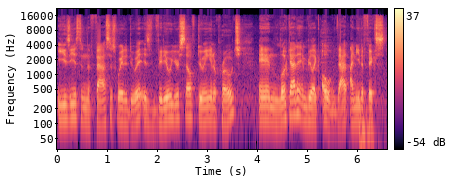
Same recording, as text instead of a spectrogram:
easiest and the fastest way to do it is video yourself doing an approach and look at it and be like, oh, that I need to fix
